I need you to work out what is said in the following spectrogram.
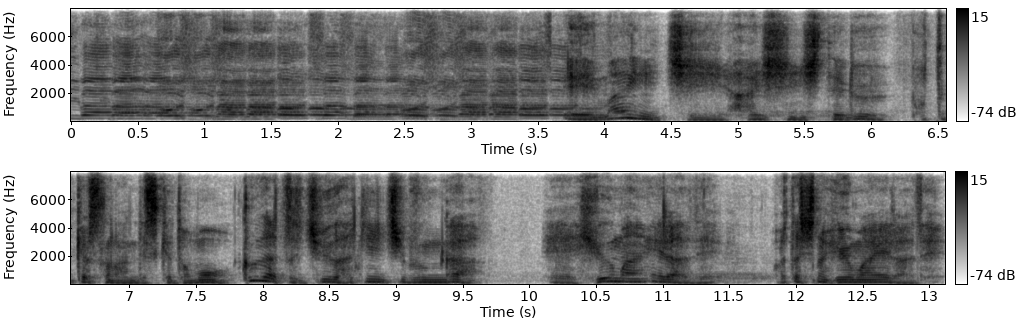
えー毎日配信してるポッドキャストなんですけども、9月18日分が、えーヒューマンエラーで、私のヒューマンエラーで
